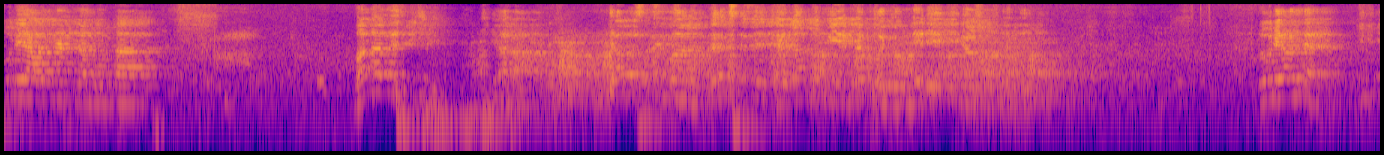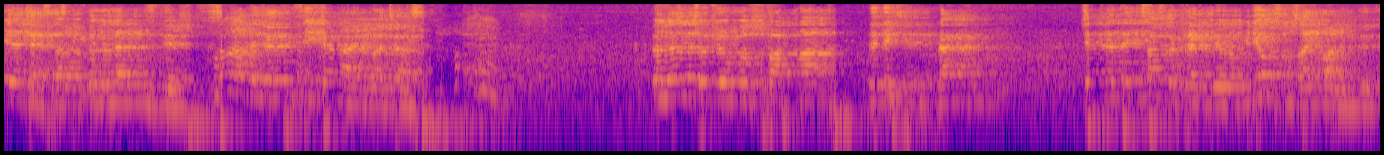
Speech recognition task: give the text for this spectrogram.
Nuriye annem de burada. Bana dedi ki, ya, ya Sayın ben seni evladımın yerine koydum, nereye gidiyorsun dedi. Nuriye anne, gitmeyeceğiz tabii, gönüllerimizdir. Sadece fiziken ayrılacağız. Özel çocuğumuz Fatma dedi ki, ben cennete insan götürebiliyorum, biliyor musun Sayın Valim dedi.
